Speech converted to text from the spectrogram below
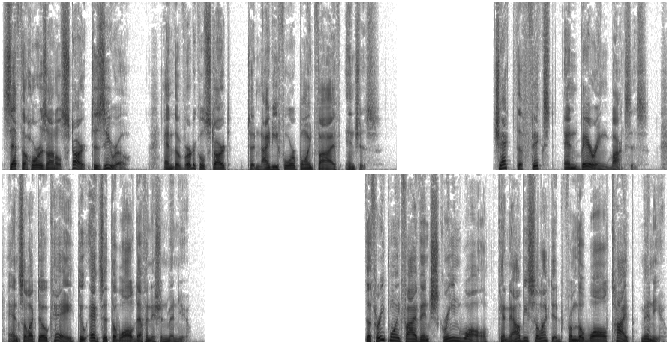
Set the horizontal start to 0 and the vertical start to 94.5 inches. Check the Fixed and Bearing boxes and select OK to exit the Wall Definition menu. The 3.5 inch screen wall can now be selected from the Wall Type menu.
